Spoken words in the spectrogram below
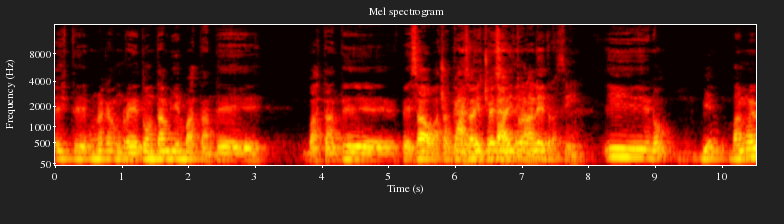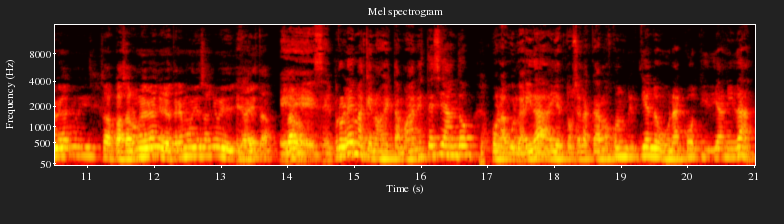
este, una, un reggaetón también bastante, bastante pesado, bastante Chocante, pesadi- chocante, pesadito en la letra. Sí. Y no, bien, van nueve años y, o sea, pasaron nueve años, ya tenemos diez años y, y ahí está. Claro, Ese es el problema, que nos estamos anestesiando con la vulgaridad y entonces la estamos convirtiendo en una cotidianidad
